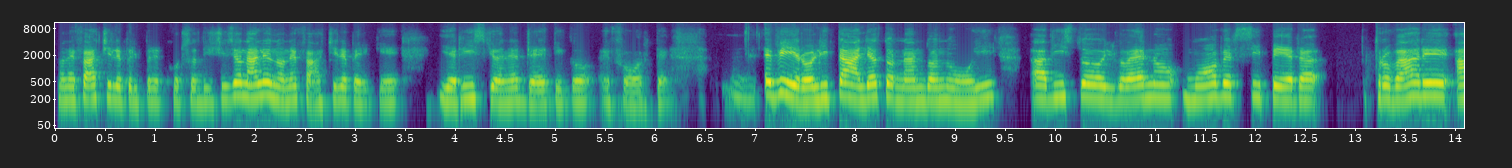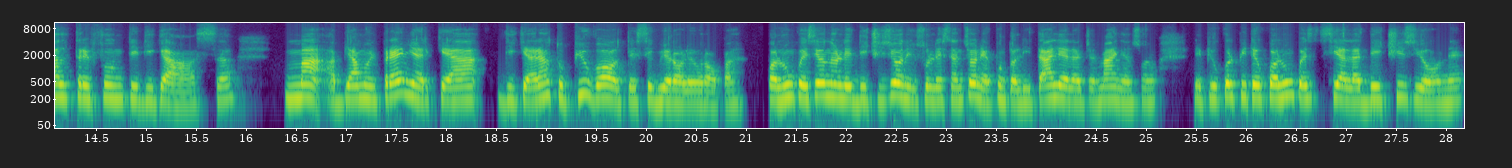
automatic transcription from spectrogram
non è facile per il percorso decisionale, non è facile perché il rischio energetico è forte. È vero, l'Italia, tornando a noi, ha visto il governo muoversi per trovare altre fonti di gas, ma abbiamo il Premier che ha dichiarato più volte seguirò l'Europa. Qualunque siano le decisioni sulle sanzioni, appunto l'Italia e la Germania sono le più colpite, qualunque sia la decisione,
